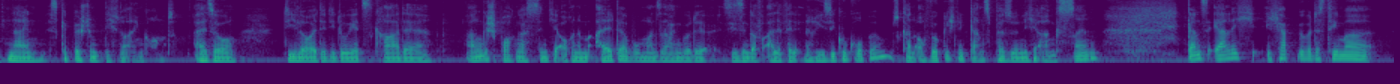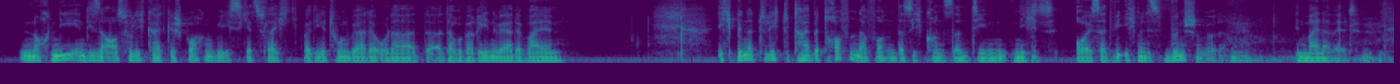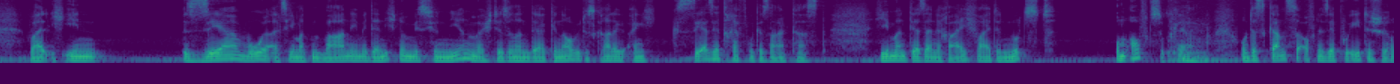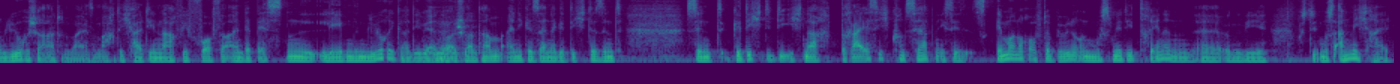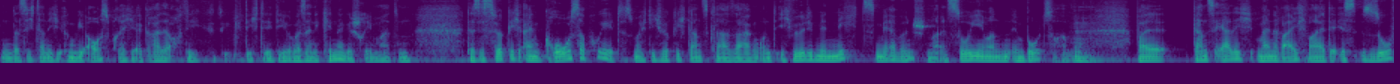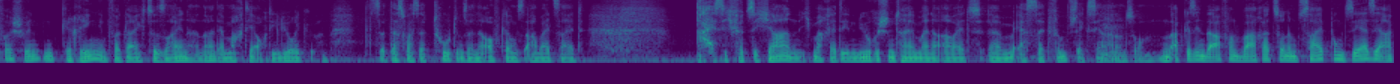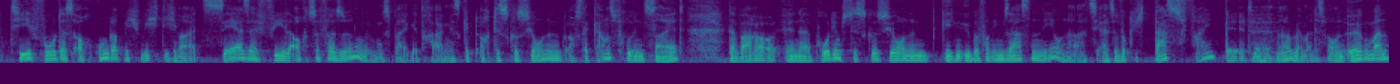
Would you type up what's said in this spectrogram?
Nein, es gibt bestimmt nicht nur einen Grund. Also die Leute, die du jetzt gerade angesprochen hast, sind ja auch in einem Alter, wo man sagen würde, sie sind auf alle Fälle in einer Risikogruppe. Es kann auch wirklich eine ganz persönliche Angst sein. Ganz ehrlich, ich habe über das Thema noch nie in dieser Ausführlichkeit gesprochen, wie ich es jetzt vielleicht bei dir tun werde oder da, darüber reden werde, weil ich bin natürlich total betroffen davon, dass sich Konstantin nicht äußert, wie ich mir das wünschen würde mhm. in meiner Welt, mhm. weil ich ihn sehr wohl als jemanden wahrnehme, der nicht nur missionieren möchte, sondern der, genau wie du es gerade eigentlich sehr, sehr treffend gesagt hast, jemand, der seine Reichweite nutzt, um aufzuklären. Und das Ganze auf eine sehr poetische und lyrische Art und Weise macht. Ich halte ihn nach wie vor für einen der besten lebenden Lyriker, die wir in Deutschland haben. Einige seiner Gedichte sind, sind Gedichte, die ich nach 30 Konzerten, ich sehe jetzt immer noch auf der Bühne und muss mir die Tränen äh, irgendwie, muss, die, muss an mich halten, dass ich da nicht irgendwie ausbreche. Gerade auch die, die Gedichte, die er über seine Kinder geschrieben hatten. Das ist wirklich ein großer Poet, das möchte ich wirklich ganz klar sagen. Und ich würde mir nichts mehr wünschen, als so jemanden im Boot zu haben. Mhm. Weil ganz ehrlich, meine Reichweite ist so verschwindend gering im Vergleich zu seiner. Ne? Der macht ja auch die Lyrik und das, was er tut und seine Aufklärungsarbeit seit 30, 40 Jahren. Ich mache ja den lyrischen Teil meiner Arbeit ähm, erst seit fünf, sechs Jahren und so. Und abgesehen davon war er zu einem Zeitpunkt sehr, sehr aktiv, wo das auch unglaublich wichtig war. Hat sehr, sehr viel auch zur Versöhnung übrigens beigetragen. Es gibt auch Diskussionen aus der ganz frühen Zeit. Da war er in der Podiumsdiskussion und gegenüber von ihm saßen Neonazi. Also wirklich das Feindbild, mhm. ne, wenn man das war. Und irgendwann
